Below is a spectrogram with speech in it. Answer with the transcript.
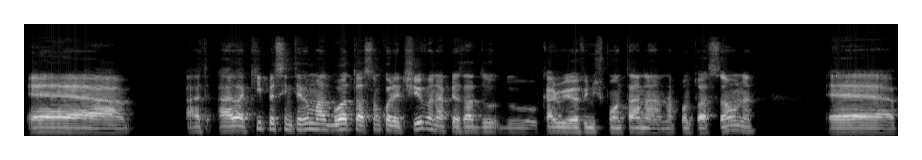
É, a, a, equipe assim, teve uma boa atuação coletiva, né, apesar do, do Kyrie Irving despontar na, na pontuação, né? É,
